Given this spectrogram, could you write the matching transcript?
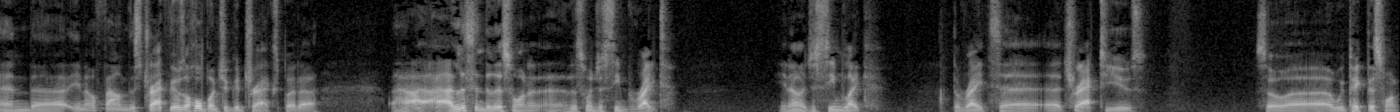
and uh, you know found this track. There was a whole bunch of good tracks, but uh, I, I listened to this one, and uh, this one just seemed right. You know, it just seemed like the right uh, uh, track to use. So we picked this one,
